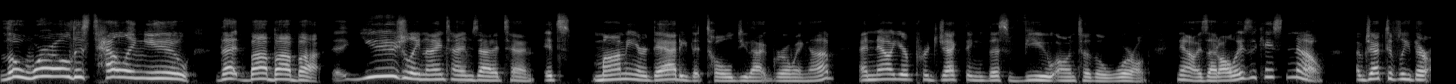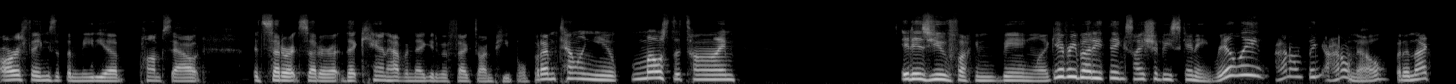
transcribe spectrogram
the world is telling you that ba ba ba, usually nine times out of 10, it's mommy or daddy that told you that growing up. And now you're projecting this view onto the world. Now, is that always the case? No. Objectively, there are things that the media pumps out, et cetera, et cetera, that can have a negative effect on people. But I'm telling you, most of the time, it is you fucking being like everybody thinks I should be skinny. Really? I don't think I don't know. But in that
